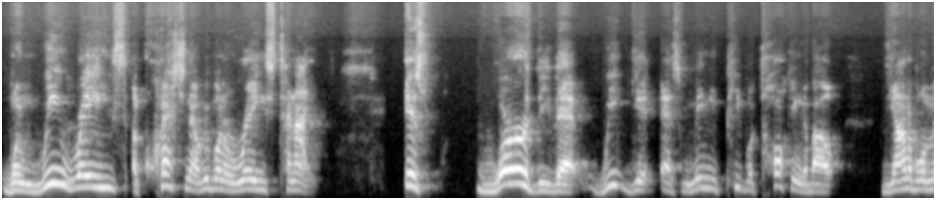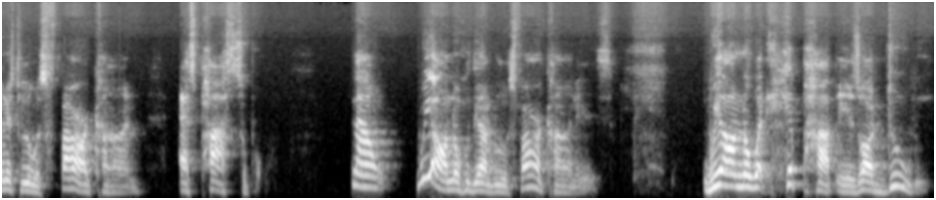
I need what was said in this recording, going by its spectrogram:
when we raise a question that we're going to raise tonight, it's worthy that we get as many people talking about the Honorable Minister Louis Farrakhan as possible. Now, we all know who the Honorable Louis Farrakhan is. We all know what hip hop is, or do we?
